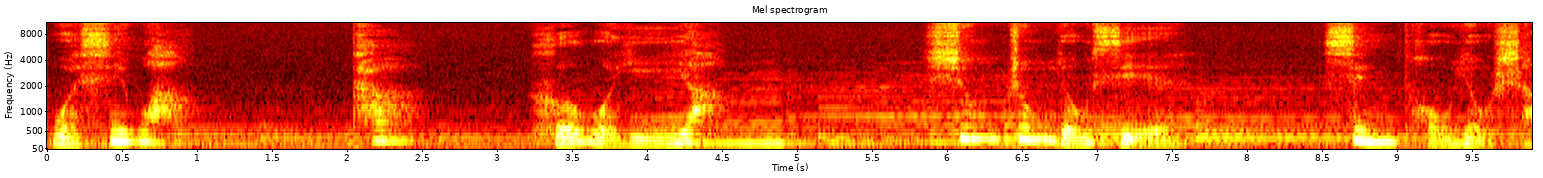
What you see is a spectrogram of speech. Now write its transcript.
我希望他和我一样，胸中有血，心头有伤。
